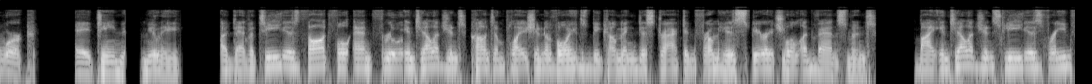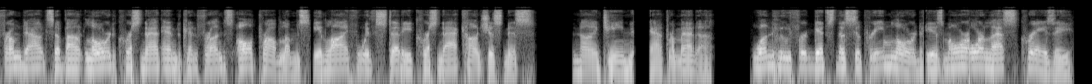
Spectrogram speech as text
work. 18. Muni. A devotee is thoughtful and through intelligent contemplation avoids becoming distracted from his spiritual advancement. By intelligence, he is freed from doubts about Lord Krishna and confronts all problems in life with steady Krishna consciousness. 19. Apramada. One who forgets the Supreme Lord is more or less crazy,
